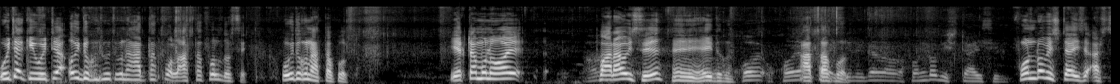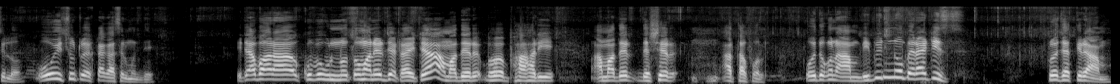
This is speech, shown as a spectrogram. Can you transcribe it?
ওইটা কি? ওইটা, ওই দেখুন ওই দেখুন, আতা ফল আতা ফল ধরছে। ওই দেখুন আতা ফল। একটা মনে হয় পারা হয়েছে হ্যাঁ এই দেখুন। আতা ফল। পনেরো বিশটা আইছিল। পনেরো বিশটা আইসে- আসছিল। ওই ছোটো একটা গাছের মধ্যে। এটা আবার খুবই উন্নত মানের যেটা এটা আমাদের পাহাড়ি আমাদের দেশের আতা ফল ওই দেখুন আম বিভিন্ন ভ্যারাইটিস প্রজাতির আম।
